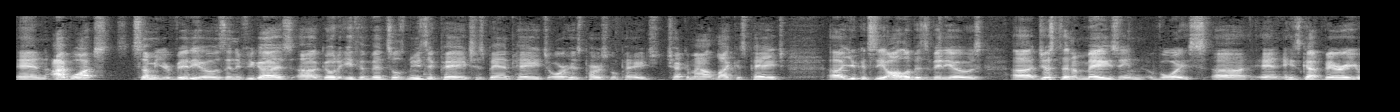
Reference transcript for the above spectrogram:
and I've watched some of your videos. And if you guys uh, go to Ethan Vinsel's music page, his band page, or his personal page, check him out, like his page. Uh, you can see all of his videos. Uh, just an amazing voice, uh, and he's got very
